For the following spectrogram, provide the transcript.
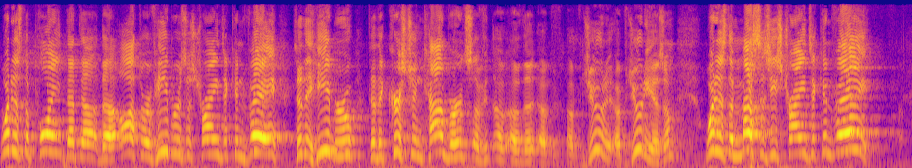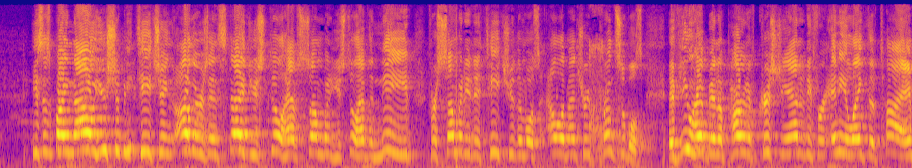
What is the point that the, the author of Hebrews is trying to convey to the Hebrew, to the Christian converts of, of, of, the, of, of, Jude, of Judaism? What is the message he's trying to convey? He says, by now you should be teaching others. Instead, you still have somebody, you still have the need for somebody to teach you the most elementary principles. If you have been a part of Christianity for any length of time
